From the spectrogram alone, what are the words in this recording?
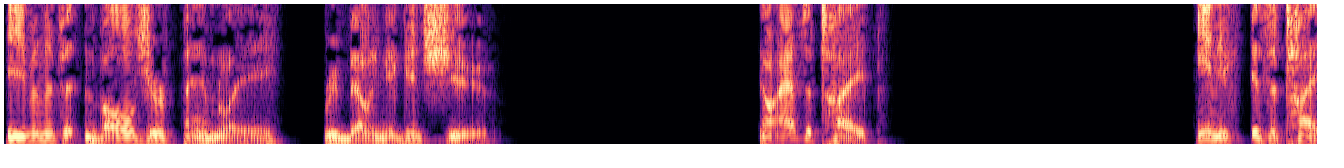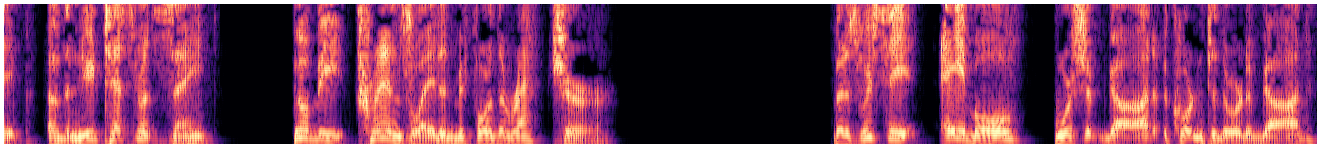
Even if it involves your family rebelling against you. Now, as a type, Enoch is a type of the New Testament saint who will be translated before the rapture. But as we see Abel worship God according to the Word of God,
